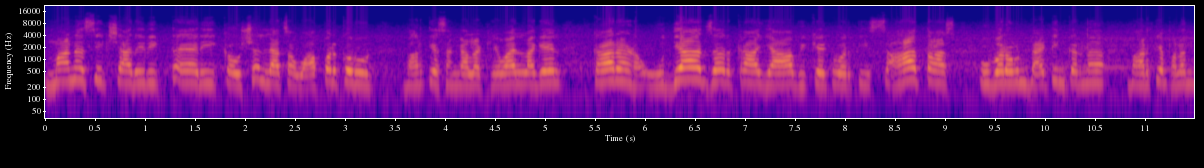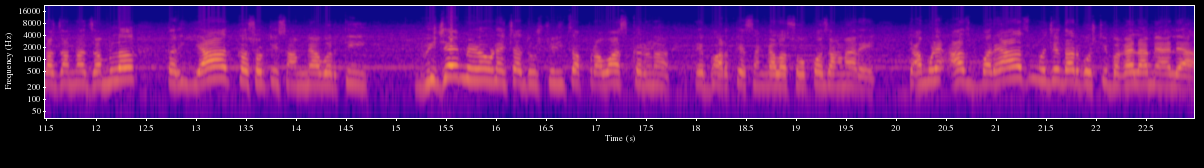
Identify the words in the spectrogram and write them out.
मानसिक शारीरिक तयारी कौशल्याचा वापर करून भारतीय संघाला ठेवायला लागेल. कारण उद्या जर का या विकेटवरती सहा तास उभं राहून बॅटिंग करणं भारतीय फलंदाजांना जमलं तर या कसोटी सामन्यावरती विजय मिळवण्याच्या दृष्टीचा प्रवास करणं हे भारतीय संघाला सोपं जाणार आहे. त्यामुळे आज बऱ्याच मजेदार गोष्टी बघायला मिळाल्या.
